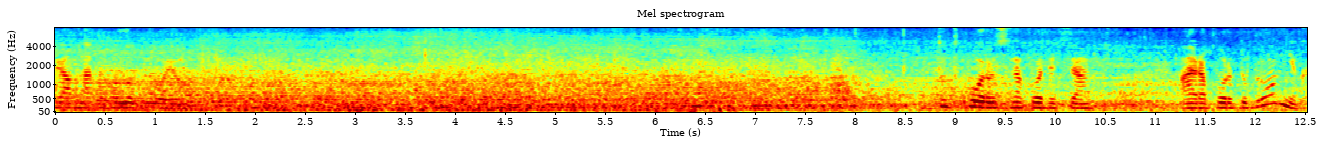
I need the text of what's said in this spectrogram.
Прямо над головою. Тут поруч знаходиться аеропорт Дубровник.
